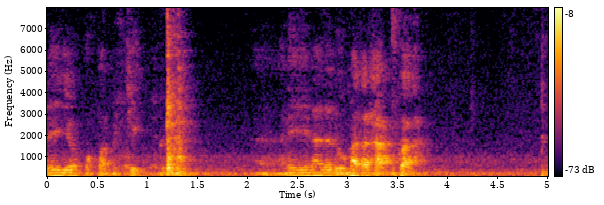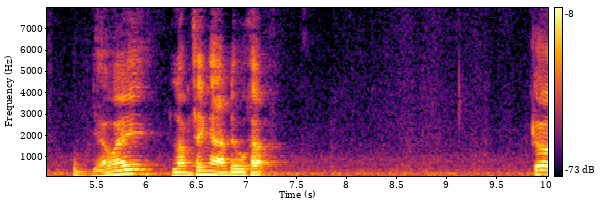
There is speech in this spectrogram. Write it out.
ได้เยอะกว่าความเป็นจริงอันนี้น่าจะดูมาตรฐานกว่า เดี๋ยวไว้ลองใช้งานดูครับ ก็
